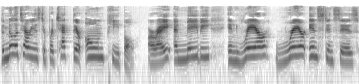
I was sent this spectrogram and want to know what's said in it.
The military is to protect their own people, all right? And maybe in rare, rare instances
